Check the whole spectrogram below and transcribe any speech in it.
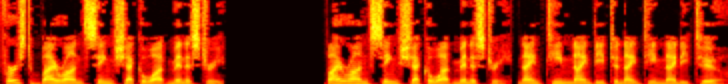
First Bhairon Singh Shekhawat Ministry Bhairon Singh Shekhawat Ministry 1990 1992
